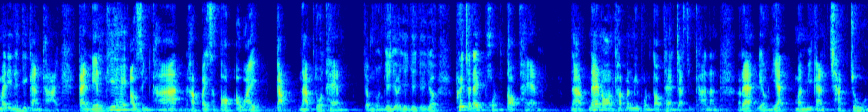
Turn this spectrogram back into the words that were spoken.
ไม่ได้เน้นที่การขาย แต่เน้นที่ให้เอาสินค้านะครับไปสต็อกเอาไว้กับนะครับตัวแทนจำนวนเยอะๆเยอะๆๆๆเพื่อจะได้ผลตอบแทนนะครับแน่นอนครับมันมีผลตอบแทนจากสินค้านั้น และเดี๋ยวนี้มันมีการชักจูน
